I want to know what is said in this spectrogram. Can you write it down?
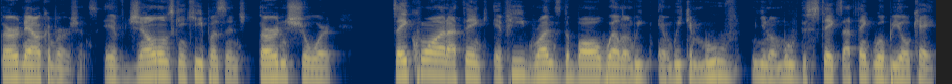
third down conversions. If Jones can keep us in third and short, Saquon, I think if he runs the ball well and we and we can move, you know, move the sticks, I think we'll be okay.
